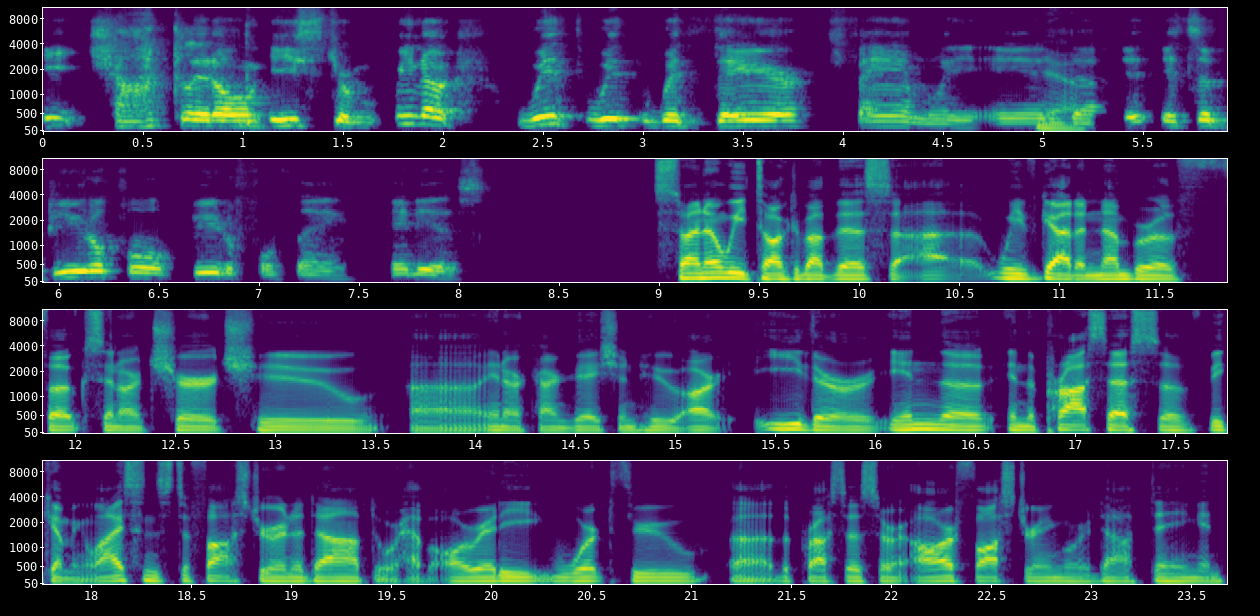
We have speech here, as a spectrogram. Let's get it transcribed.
eat chocolate on Easter, you know, with with with their family, and yeah. uh, it, it's a beautiful, beautiful thing. It is. So I know we talked about this. Uh, we've got a number of folks in our church who, uh, in our congregation, who are either in the in the process of becoming licensed to foster and adopt, or have already worked through uh, the process, or are fostering or adopting. And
